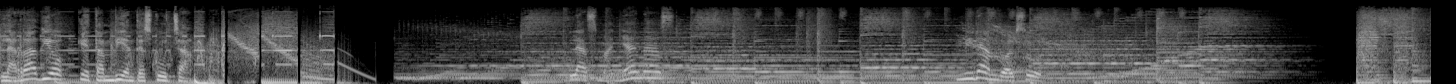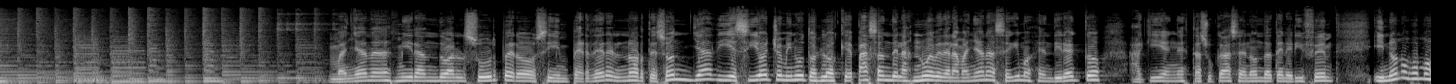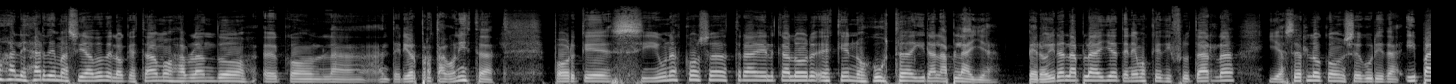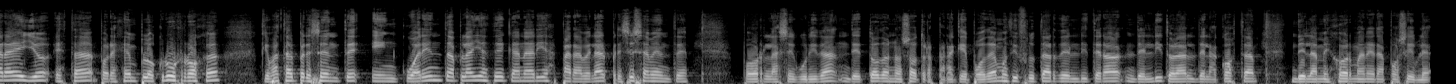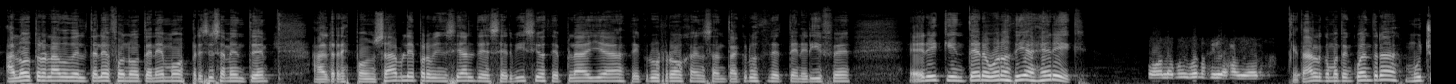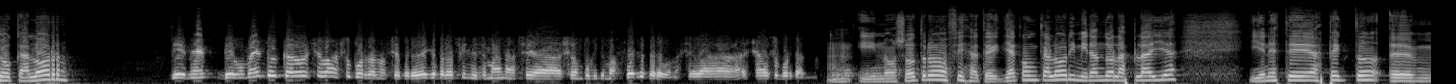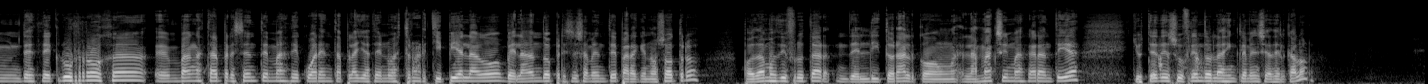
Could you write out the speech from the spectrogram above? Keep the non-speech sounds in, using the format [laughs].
La radio que también te escucha. Las mañanas mirando al sur. Mañanas mirando al sur, pero sin perder el norte. Son ya 18 minutos los que pasan de las 9 de la mañana. Seguimos en directo aquí en esta su casa en Onda Tenerife. Y no nos vamos a alejar demasiado de lo que estábamos hablando eh, con la anterior protagonista. Porque si unas cosas trae el calor es que nos gusta ir a la playa pero ir a la playa tenemos que disfrutarla y hacerlo con seguridad. Y para ello está, por ejemplo, Cruz Roja, que va a estar presente en 40 playas de Canarias para velar precisamente por la seguridad de todos nosotros, para que podamos disfrutar del, literal, del litoral, de la costa, de la mejor manera posible. Al otro lado del teléfono tenemos precisamente al responsable provincial de servicios de playas de Cruz Roja en Santa Cruz de Tenerife, Eric Quintero. Buenos días, Eric. Hola, muy buenos días, Javier. ¿Qué tal? ¿Cómo te encuentras? ¿Mucho calor? De, de momento el calor se va soportando, se prevé que para el fin de semana sea, sea un poquito más fuerte, pero bueno, se va, se va soportando. Y nosotros, fíjate, ya con calor y mirando a las playas, y en este aspecto, em, desde Cruz Roja em, van a estar presentes más de 40 playas de nuestro archipiélago, velando precisamente para que nosotros podamos disfrutar del litoral con las máximas garantías y ustedes sufriendo las inclemencias del calor.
